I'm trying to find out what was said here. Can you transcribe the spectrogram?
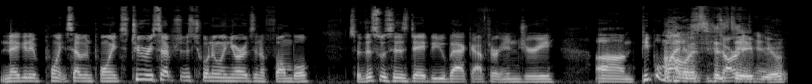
negative 0.7 points, two receptions, 21 yards, and a fumble. So this was his debut back after injury. Um, people might Oh, have started him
